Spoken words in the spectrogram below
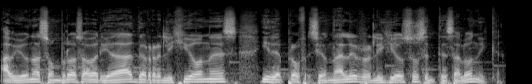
Había una asombrosa variedad de religiones y de profesionales religiosos en Tesalónica.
